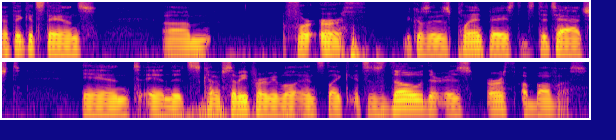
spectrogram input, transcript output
I think it stands um, for earth because it is plant-based, it's detached, and and it's kind of semi-permeable, and it's like it's as though there is earth above us.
